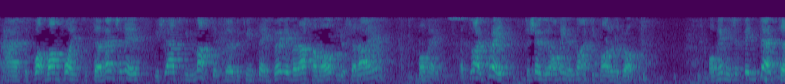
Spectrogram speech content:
and just what one point to mention is, you should actually be mustard though between saying Boni Barachamo, Yerushalayim, Omein. A slight break to show that Omein is not actually part of the broth. Maybe it's just being said to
